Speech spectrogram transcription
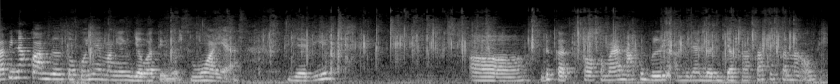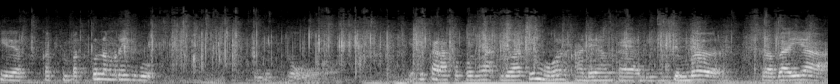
Tapi ini aku ambil tokonya emang yang Jawa Timur semua ya. Jadi uh, dekat kalau kemarin aku beli ambilan dari Jakarta aku kena ongkir. Ke tempatku 6000 gitu. Jadi karena aku punya Jawa Timur ada yang kayak di Jember Surabaya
